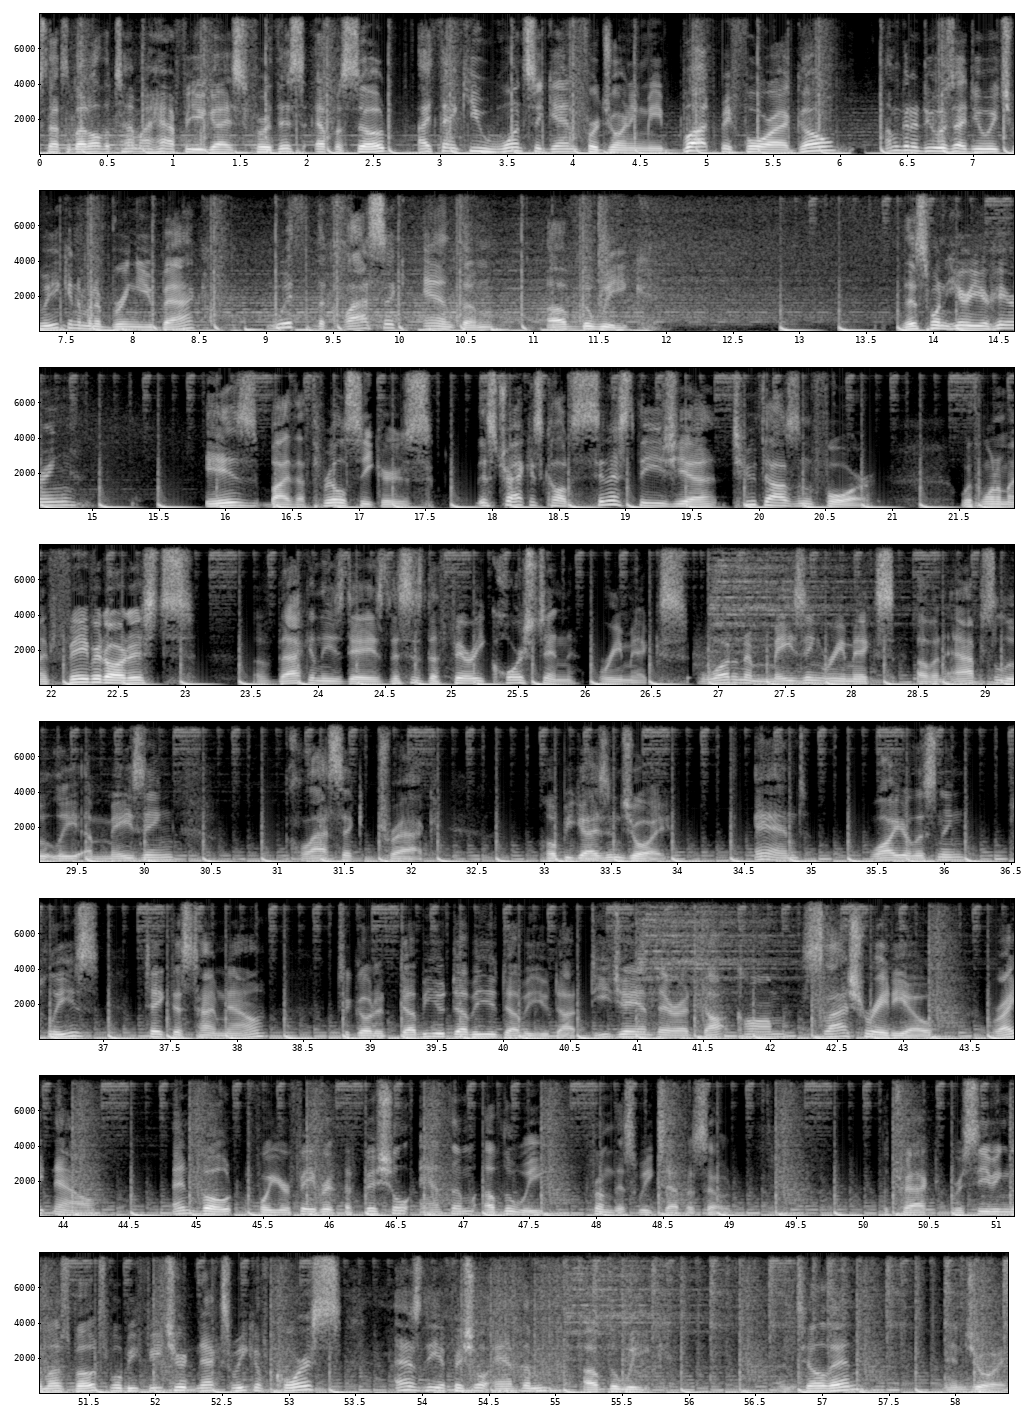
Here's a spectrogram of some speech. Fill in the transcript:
That's about all the time I have for you guys for this episode. I thank you once again for joining me. But before I go, I'm going to do as I do each week, and I'm going to bring you back with the classic anthem of the week. This one here you're hearing is by the Thrillseekers. This track is called Synaesthesia 2004 with one of my favorite artists of back in these days. This is the Ferry Corsten remix. What an amazing remix of an absolutely amazing classic track. Hope you guys enjoy. And while you're listening, please take this time now to go to www.djanthera.com slash radio right now and vote for your favorite official anthem of the week from this week's episode. Track receiving the most votes will be featured next week, of course, as the official anthem of the week. Until then, enjoy.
